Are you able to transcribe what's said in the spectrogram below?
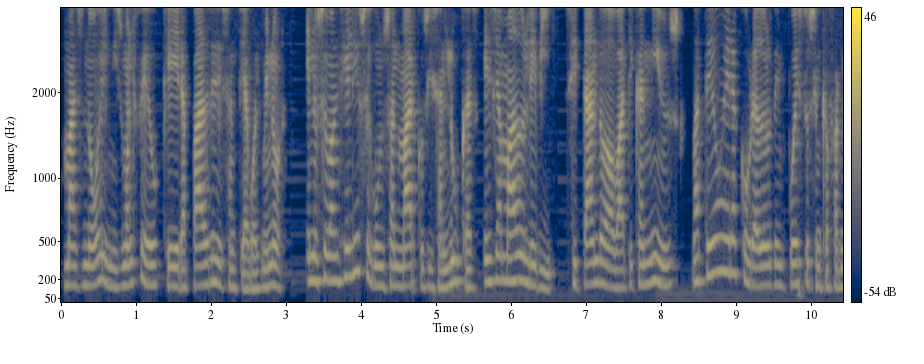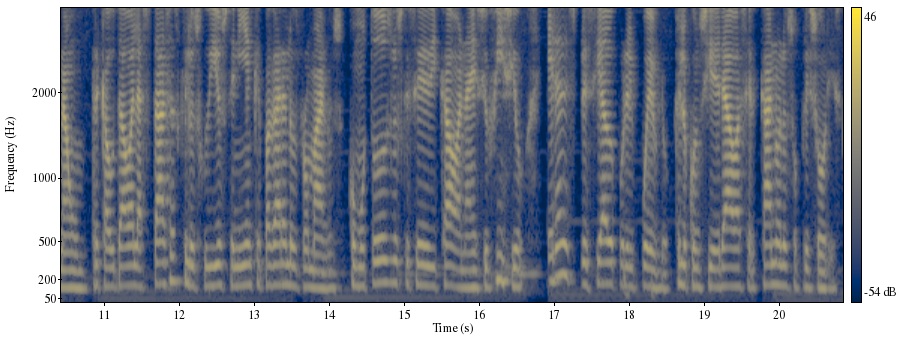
mas no el mismo Alfeo que era padre de Santiago el Menor. En los Evangelios según San Marcos y San Lucas es llamado Leví. Citando a Vatican News, Mateo era cobrador de impuestos en Cafarnaum, recaudaba las tasas que los judíos tenían que pagar a los romanos. Como todos los que se dedicaban a ese oficio, era despreciado por el pueblo, que lo consideraba cercano a los opresores.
